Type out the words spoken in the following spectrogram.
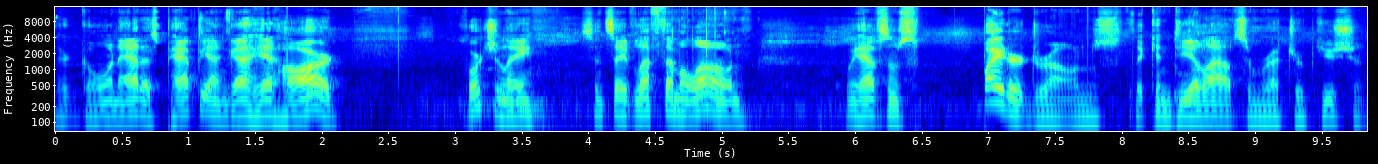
They're going at us. Papillon got hit hard. Fortunately, since they've left them alone, we have some spider drones that can deal out some retribution.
